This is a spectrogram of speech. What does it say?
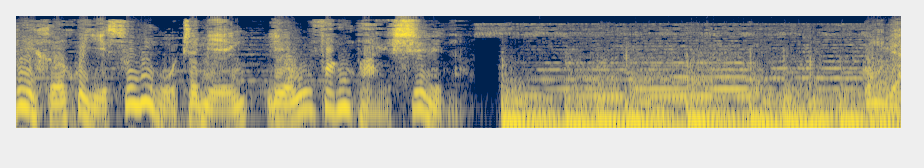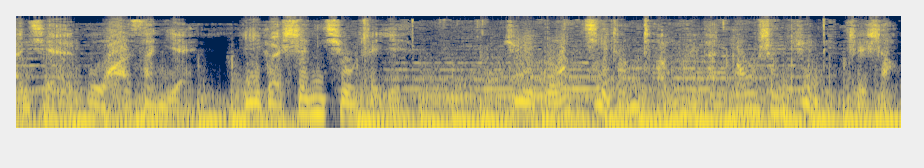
为何会以孙武之名流芳百世呢？公元前五二三年，一个深秋之夜，举国季章城外的高山峻岭之上。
